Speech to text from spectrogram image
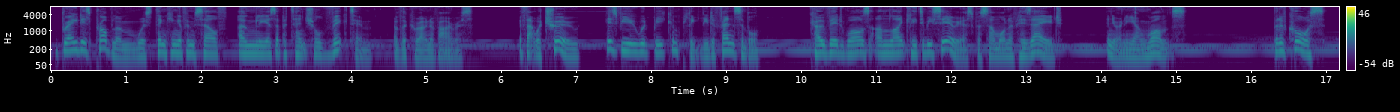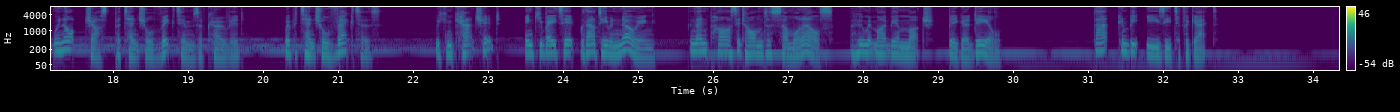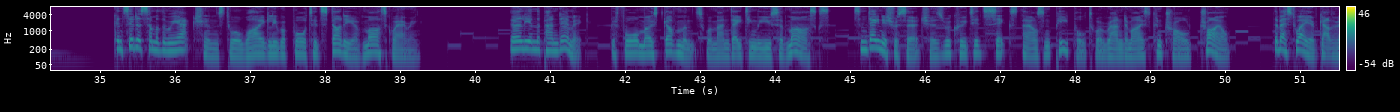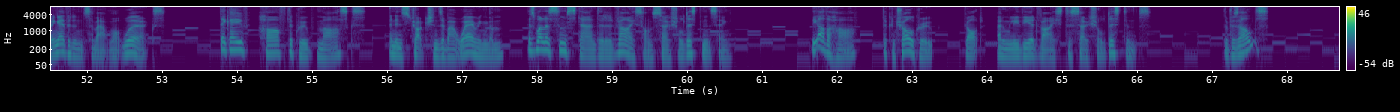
Brady's problem was thinking of himself only as a potential victim of the coronavirus. If that were true, his view would be completely defensible. COVID was unlikely to be serious for someone of his age, and you're only young once. But of course, we're not just potential victims of COVID, we're potential vectors. We can catch it, incubate it without even knowing, and then pass it on to someone else for whom it might be a much bigger deal. That can be easy to forget. Consider some of the reactions to a widely reported study of mask wearing. Early in the pandemic, before most governments were mandating the use of masks, some Danish researchers recruited 6,000 people to a randomized controlled trial, the best way of gathering evidence about what works. They gave half the group masks and instructions about wearing them, as well as some standard advice on social distancing. The other half, the control group, got only the advice to social distance. The results?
